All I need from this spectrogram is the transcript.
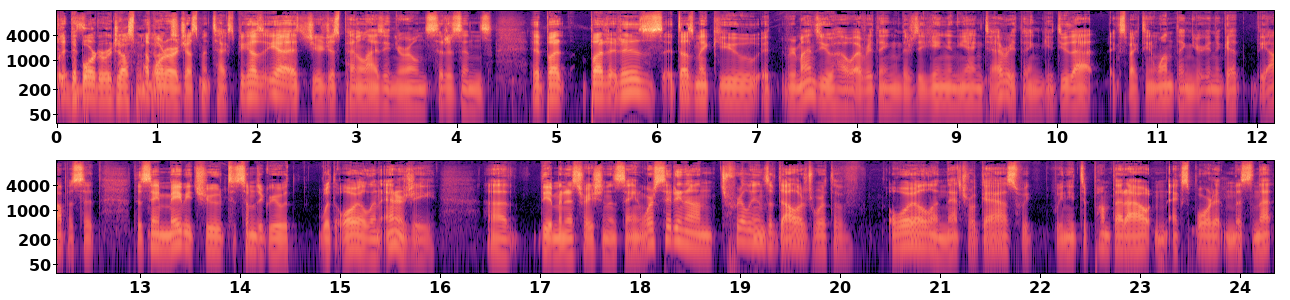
bor- it- the border adjustment a border adjustment tax. Because yeah, it's, you're just penalizing your own citizens. It, but but it is it does make you. It reminds you how everything there's a yin and yang to everything. You do that expecting one thing, you're going to get the opposite. The same may be true to some degree with with oil and energy. Uh, the administration is saying we're sitting on trillions of dollars worth of oil and natural gas. We we need to pump that out and export it and this and that.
